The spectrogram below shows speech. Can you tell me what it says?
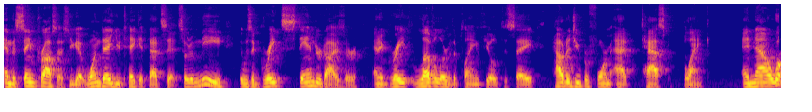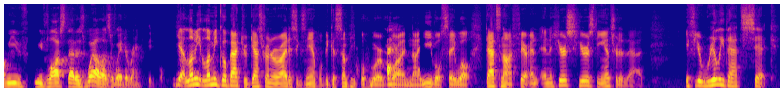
and the same process. You get one day, you take it, that's it. So to me, it was a great standardizer and a great leveler of the playing field to say, how did you perform at task blank? And now well, we've we've lost that as well as a way to rank people. Yeah, let me let me go back to your gastroenteritis example because some people who are more naive will say, "Well, that's not fair." And and here's here's the answer to that. If you're really that sick,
